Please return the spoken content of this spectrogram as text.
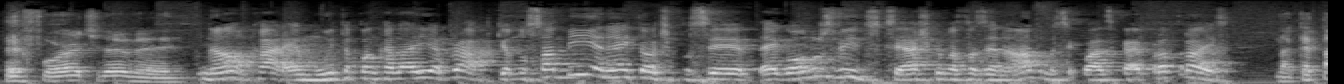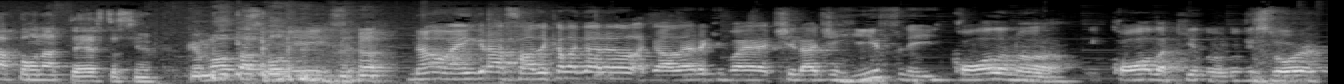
É forte, né, velho? Não, cara, é muita pancadaria, pra, porque eu não sabia, né? Então, tipo, você é igual nos vídeos, que você acha que não vai fazer nada, mas você quase cai pra trás. Dá até tapão na testa, assim. Porque mal bom. Sim, sim. Não, é engraçado aquela galera, galera que vai atirar de rifle e cola, no, e cola aqui no, no visor.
